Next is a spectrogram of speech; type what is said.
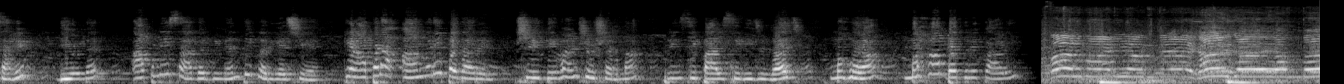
સાહેબ દિયોદર આપને સાદર વિનંતી કરીએ છીએ કે આપણા આંગણે પધારેલ શ્રી દેવાંશુ શર્મા પ્રિન્સિપાલ સિરીજ રજ મહુવા મહાભદ્રકાળી જય જય અંબે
